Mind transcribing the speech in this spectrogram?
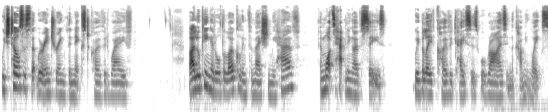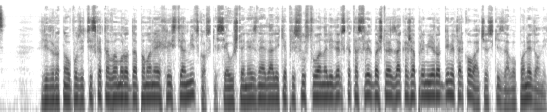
which tells us that we're entering the next COVID wave. By looking at all the local information we have and what's happening overseas, we believe COVID cases will rise in the coming weeks. Лидерот на опозицијската ВМРО да ДПМН е Христијан Мицковски. се уште не знае дали ќе присуствува на лидерската средба што ја закажа премиерот Димитар Ковачевски за во понеделник.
